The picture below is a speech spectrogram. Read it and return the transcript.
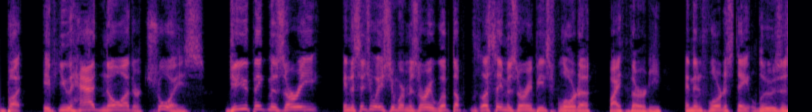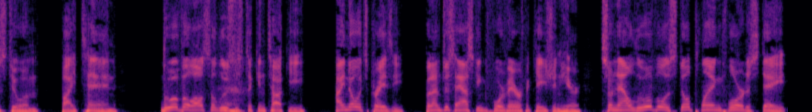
But if you had no other choice, do you think Missouri, in a situation where Missouri whipped up, let's say Missouri beats Florida by 30, and then Florida State loses to them by 10, Louisville also loses to Kentucky. I know it's crazy, but I'm just asking for verification here. So now Louisville is still playing Florida State.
